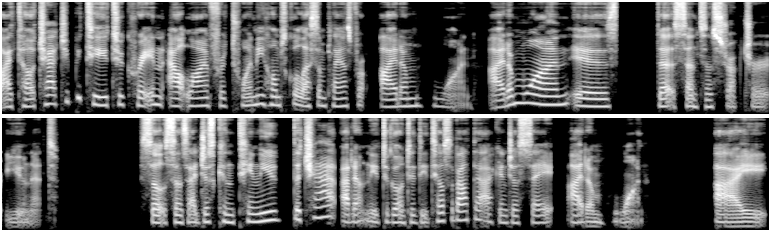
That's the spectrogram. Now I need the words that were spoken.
I tell ChatGPT to create an outline for 20 homeschool lesson plans for item one. Item one is the sentence structure unit. So since I just continued the chat, I don't need to go into details about that. I can just say item one. I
